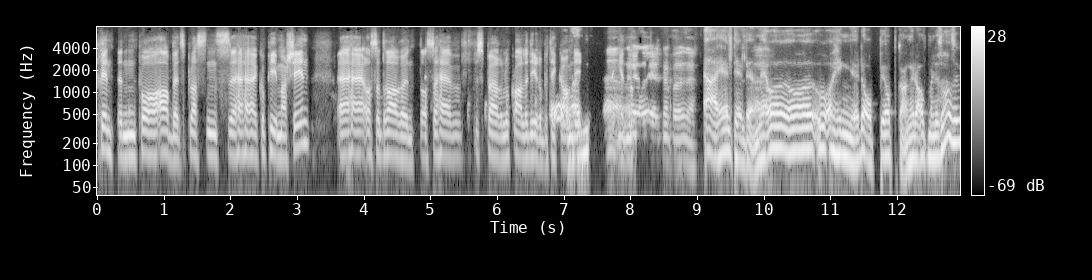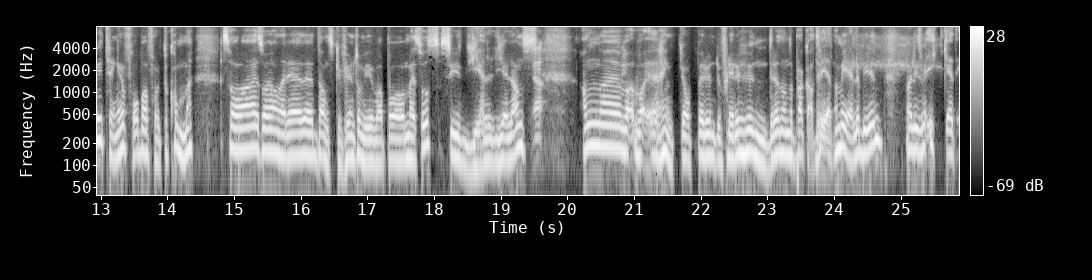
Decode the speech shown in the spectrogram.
printe den på arbeidsplassens eh, kopimaskin, eh, og så dra rundt og så hev, spør lokale dyrebutikker om de Ja, jeg er helt med. Jeg er helt, helt enig. Og, og, og henger det opp i oppganger og alt mulig sånn. Altså, vi trenger å få bare folk til å komme. Så så han der danske fyren som vi var på messe hos, Sydjellands, Ja. Han uh, hengte jo opp rundt flere hundre sånne plakater gjennom hele byen. Det var liksom ikke et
